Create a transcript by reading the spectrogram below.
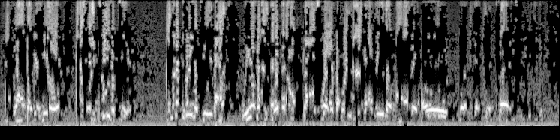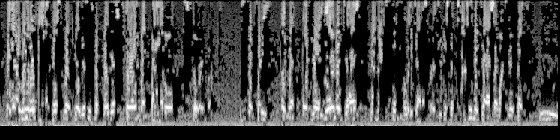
I'm glad that you're here. I'm going to prove it to you. I'm going to prove it to you that we are going to open up God's Word, but we're not going to read it of the old book that your kids. We're going to read this book here. This is the biggest storybook Bible storybook. This is a pretty big book. If you're a little bit jealous, not not sinfully jealous, but if you're just a tiny bit jealous, I want you to say, hmm.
